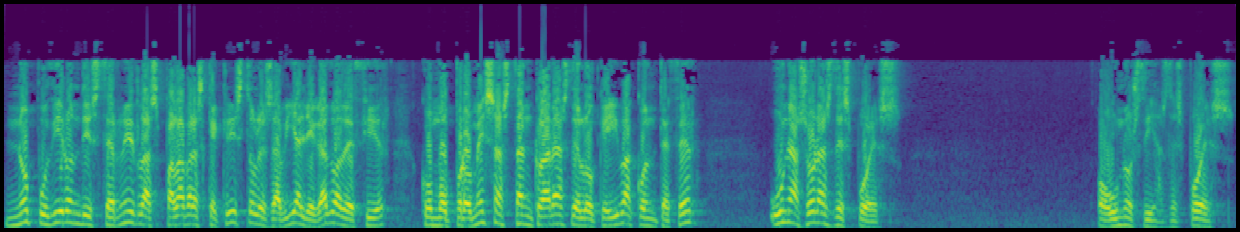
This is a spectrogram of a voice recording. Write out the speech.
No pudieron discernir las palabras que Cristo les había llegado a decir como promesas tan claras de lo que iba a acontecer unas horas después o unos días después.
